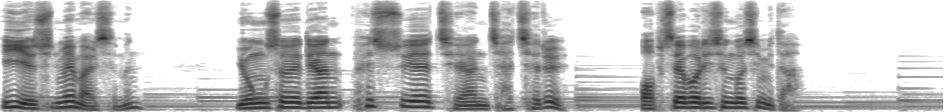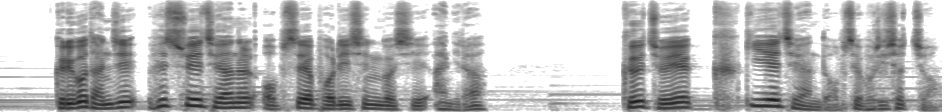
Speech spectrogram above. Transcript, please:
이 예수님의 말씀은 용서에 대한 횟수의 제한 자체를 없애버리신 것입니다. 그리고 단지 횟수의 제한을 없애버리신 것이 아니라 그 죄의 크기의 제한도 없애버리셨죠.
